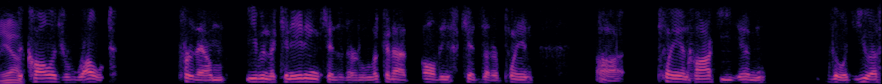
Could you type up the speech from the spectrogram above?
Yeah. The college route for them, even the Canadian kids that are looking at all these kids that are playing uh, playing hockey in the U.S.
